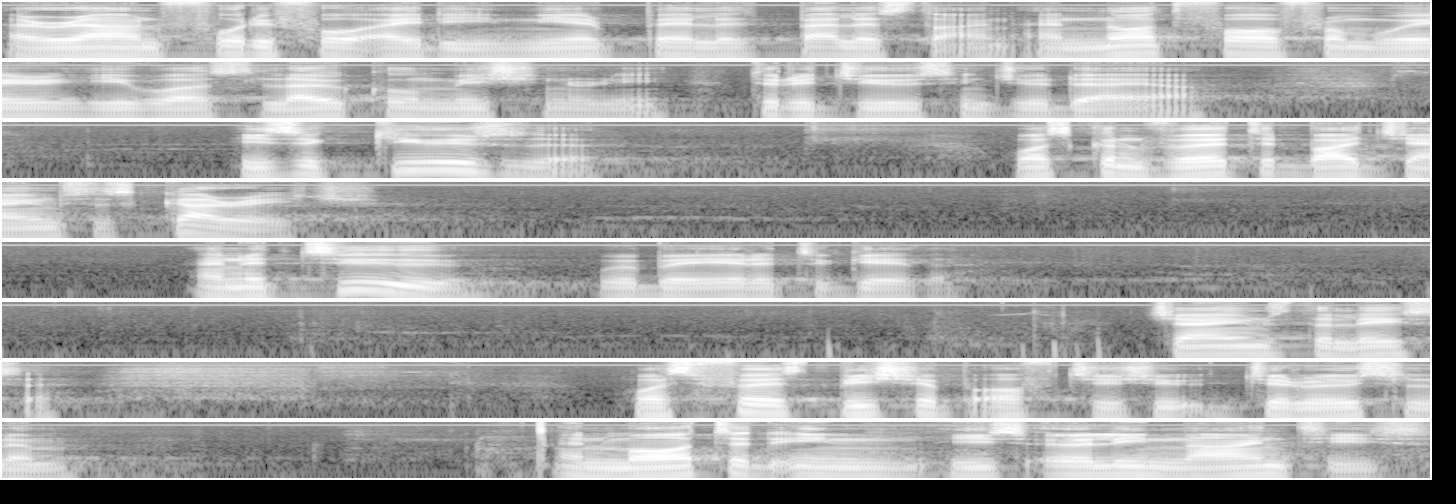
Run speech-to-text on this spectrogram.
around 44 AD near Palestine and not far from where he was local missionary to the Jews in Judea. His accuser was converted by James's courage. And the two were beheaded together. James the Lesser was first bishop of Jerusalem and martyred in his early 90s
